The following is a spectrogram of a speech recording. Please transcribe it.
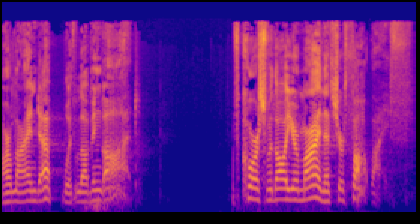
are lined up with loving God? Of course, with all your mind, that's your thought life.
